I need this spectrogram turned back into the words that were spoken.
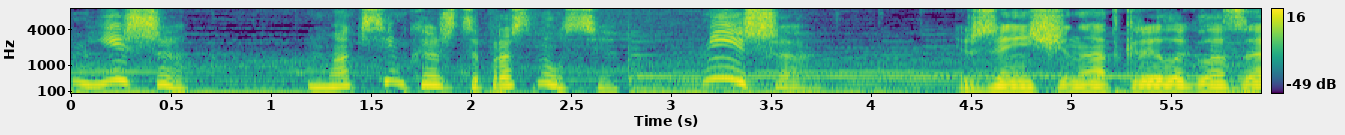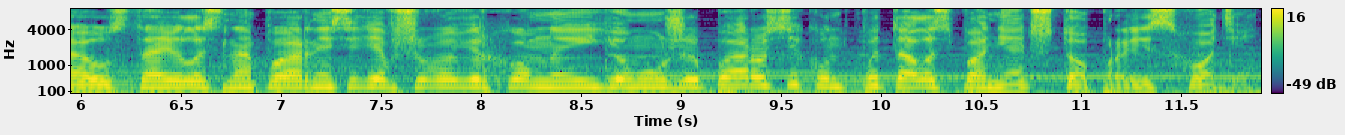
Миша! Максим, кажется, проснулся. Миша!» Женщина открыла глаза, уставилась на парня, сидевшего верхом на ее муже, пару секунд пыталась понять, что происходит.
